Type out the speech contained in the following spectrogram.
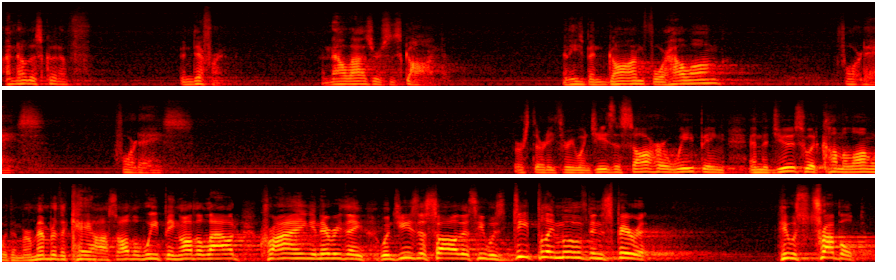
I know this could have been different. And now Lazarus is gone. And he's been gone for how long? Four days. Four days. Verse 33 When Jesus saw her weeping and the Jews who had come along with him, remember the chaos, all the weeping, all the loud crying and everything. When Jesus saw this, he was deeply moved in spirit. He was troubled.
